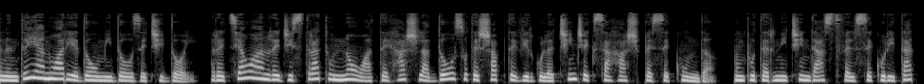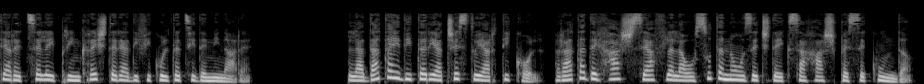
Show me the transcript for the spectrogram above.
În 1 ianuarie 2022, rețeaua a înregistrat un nou ATH la 207,5 exahash pe secundă, împuternicind astfel securitatea rețelei prin creșterea dificultății de minare. La data editării acestui articol, rata de hash se află la 190 de exahash pe secundă,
